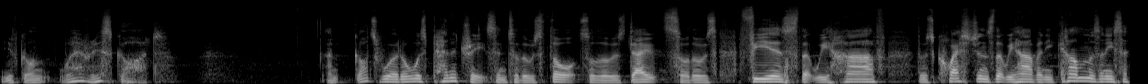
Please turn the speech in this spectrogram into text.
you've gone, Where is God? And God's word always penetrates into those thoughts or those doubts or those fears that we have, those questions that we have. And He comes and He says,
